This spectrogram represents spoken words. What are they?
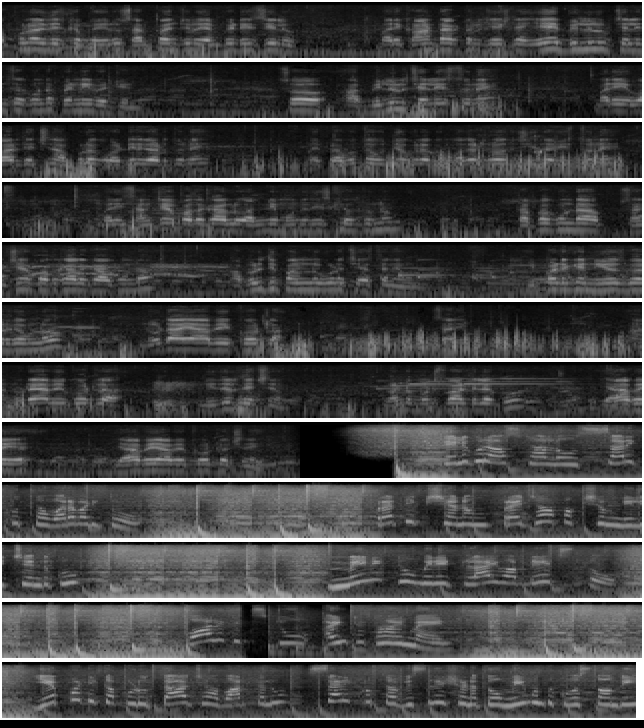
అప్పులను తీసుకుపోయారు సర్పంచులు ఎంపీటీసీలు మరి కాంట్రాక్టర్లు చేసిన ఏ బిల్లులు చెల్లించకుండా పెండింగ్ పెట్టిండు. సో ఆ బిల్లులు చెల్లిస్తూనే మరి వారు తెచ్చిన అప్పులకు వడ్డీలు కడుతూనే మరి ప్రభుత్వ ఉద్యోగులకు మొదటి రోజు జీతం ఇస్తున్నాయి. మరి సంక్షేమ పథకాలు అన్నీ ముందు తీసుకెళ్తున్నాం. తప్పకుండా సంక్షేమ పథకాలు కాకుండా అభివృద్ధి పనులు కూడా చేస్తూనే ఉన్నాం. ఇప్పటికే నియోజకవర్గంలో నూట యాభై కోట్ల సారీ నూట యాభై కోట్ల నిధులు తెచ్చినాం. రెండు మున్సిపాలిటీలకు యాభై యాభై యాభై కోట్లు వచ్చినాయి. తెలుగు రాష్ట్రాల్లో సరికొత్త వరవడితో ప్రతి క్షణం ప్రజాపక్షం నిలిచేందుకు మినిట్ టు మినిట్ లైవ్ అప్డేట్స్తో పాలిటిక్స్ టు ఎంటర్టైన్మెంట్. ఎప్పటికప్పుడు తాజా వార్తలు సరికొత్త విశ్లేషణతో మీ ముందుకు వస్తోంది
